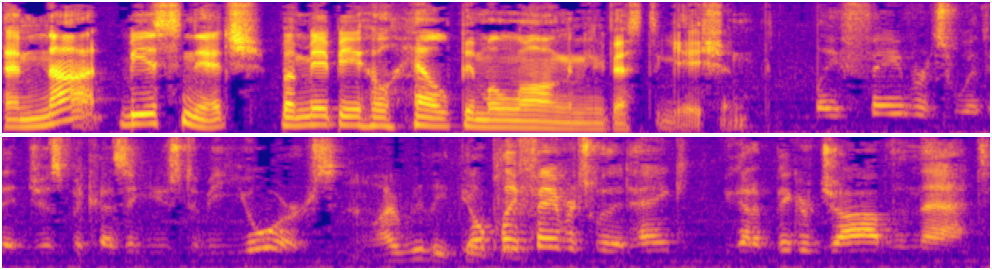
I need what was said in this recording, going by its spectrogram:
and not be a snitch, but maybe he'll help him along in the investigation. Play favorites with it just because it used to be yours. No, I really You don't play favorites with it, Hank. You got a bigger job than that.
